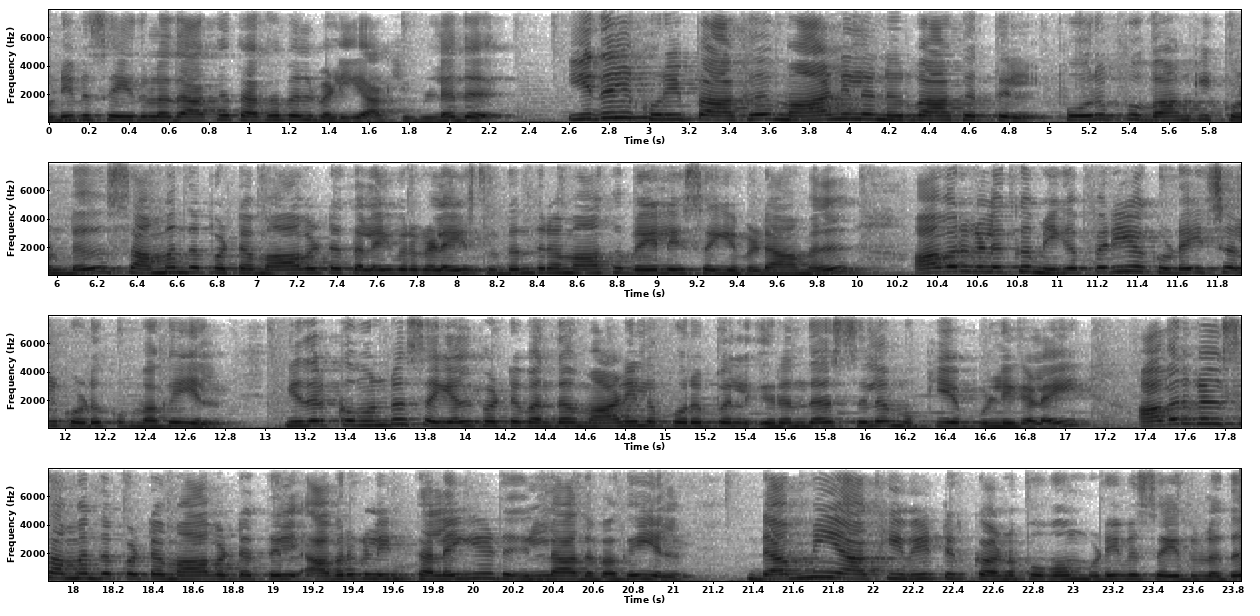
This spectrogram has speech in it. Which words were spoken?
முடிவு செய்துள்ளதாக தகவல் வெளியாகியுள்ளது. இதில் குறிப்பாக மாநில நிர்வாகத்தில் பொறுப்பு வாங்கிக் கொண்டு சம்பந்தப்பட்ட மாவட்ட தலைவர்களை சுதந்திரமாக வேலை செய்ய விடாமல் அவர்களுக்கு மிகப்பெரிய குடைச்சல் கொடுக்கும் வகையில் இதற்கு முன்பு செயல்பட்டு வந்த மாநில பொறுப்பில் இருந்த சில முக்கிய புள்ளிகளை அவர்கள் சம்பந்தப்பட்ட மாவட்டத்தில் அவர்களின் தலையீடு இல்லாத வகையில் டம்மியாக்கி வீட்டிற்கு அனுப்பவும் முடிவு செய்துள்ளது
